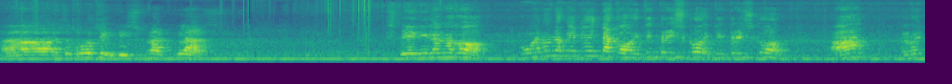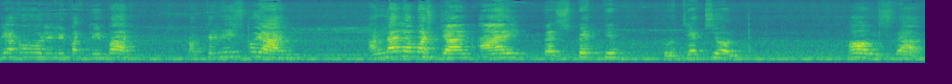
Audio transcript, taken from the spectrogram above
Ah, supposing this flat glass. Steady lang ako. Kung ano nakikita ko, ititrace ko, ititrace ko. Ha? Pero hindi ako lilipat-lipat. Pag trace ko yan, ang lalabas dyan ay perspective projection. How is that?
